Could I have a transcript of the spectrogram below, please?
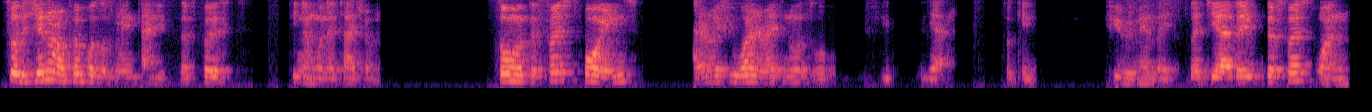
So the general purpose of mankind is the first thing I'm going to touch on. So the first point, I don't know if you want to write notes or if you, yeah, it's okay if you remember it. But yeah, the, the first one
